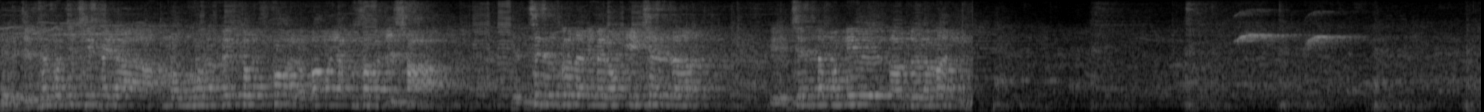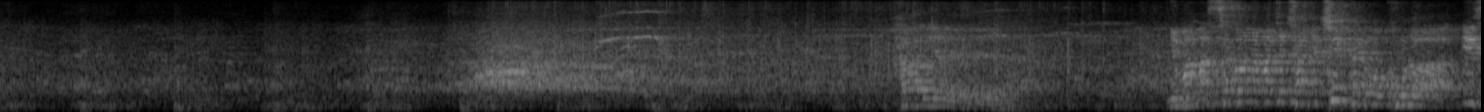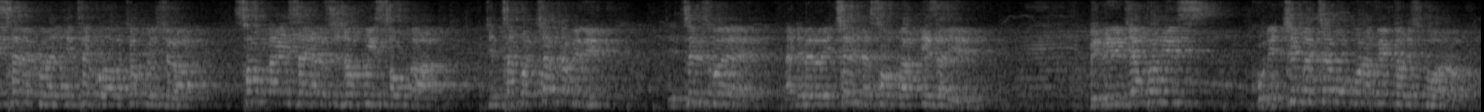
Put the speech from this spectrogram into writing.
Przeciwnego Mokora Wiktor z Polu, Bała jako Sawadysza. Ceny zgoda numer 10, 10 Munir Abdulrahman. Haye. Nyuma masikona machachaji chipe Mokora. 一生命から一天国を教訓しろ、その大災難史上不一層が、一天国を教訓に、一天国へ、何べの一天の層が、いざい。ビビリジャポニス、これ、チームチャボコラフィクトリスコール。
